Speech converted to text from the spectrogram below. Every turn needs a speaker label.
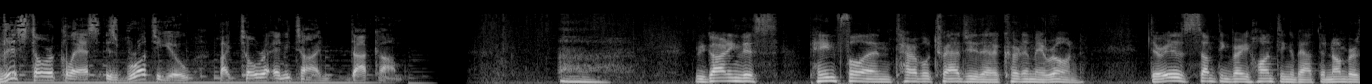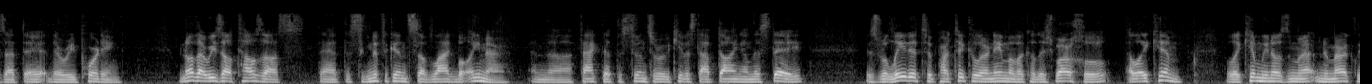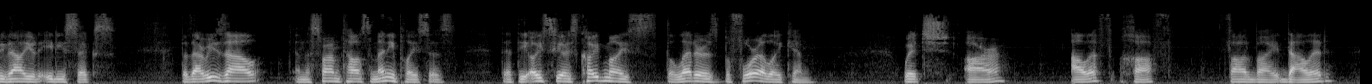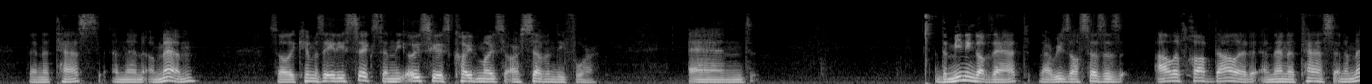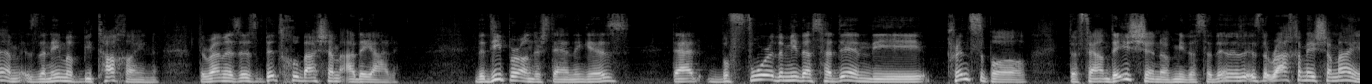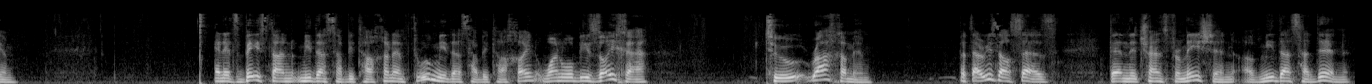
Speaker 1: This Torah class is brought to you by TorahAnytime.com.
Speaker 2: Uh, regarding this painful and terrible tragedy that occurred in Meron, there is something very haunting about the numbers that they, they're reporting. We know that Rizal tells us that the significance of Lag BaOmer and the fact that the students of Rabbi Akiva stopped dying on this day is related to a particular name of a HaKadosh Baruch Hu, Elohim. Elohim we know is numerically valued 86. But the Arizal and the Svarim tell us in many places that the Oisios Koidmais, the letters before Elohim, which are Aleph, Chaf, followed by Dalid, then a Tes, and then a Mem. So Elohim is 86, and the Oisios Koidmais are 74. And the meaning of that, that Rizal says is Aleph Chav Dalid and then a Tes and a Mem is the name of Bitachain. The remez is Bitchu Bashem Adeyad. The deeper understanding is that before the Midas Hadin, the principle, the foundation of Midas Hadin is, is the Rachamei Shamayim. And it's based on Midas Habitachon, and through Midas Habitachon, one will be Zoicha to Rachamim. But the Arizal says then the transformation of Midas Hadin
